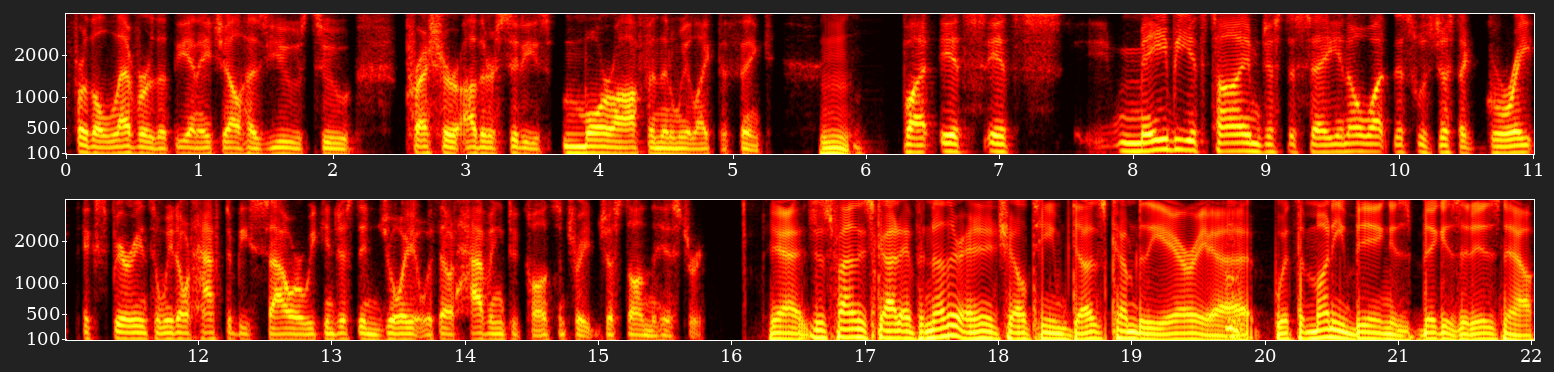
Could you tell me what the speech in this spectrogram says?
for the lever that the NHL has used to pressure other cities more often than we like to think. Mm. But it's it's maybe it's time just to say, you know what, this was just a great experience and we don't have to be sour. We can just enjoy it without having to concentrate just on the history. Yeah, just finally, Scott, if another NHL team does come to the area, mm. with the money being as big as it is now,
